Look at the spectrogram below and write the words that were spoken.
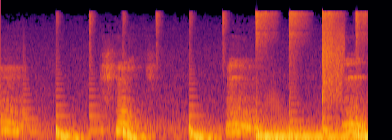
Mm. Mm. Mm. Mm.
